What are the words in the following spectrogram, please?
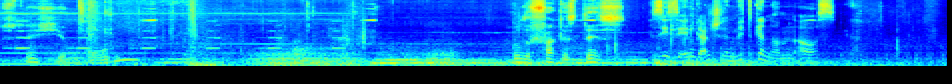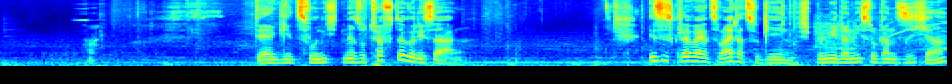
Ist der hier oben? Who the fuck is this? Sie sehen ganz schön mitgenommen aus. Der geht's wohl nicht mehr so töfte, würde ich sagen. Ist es clever, jetzt weiterzugehen? Ich bin mir da nicht so ganz sicher.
